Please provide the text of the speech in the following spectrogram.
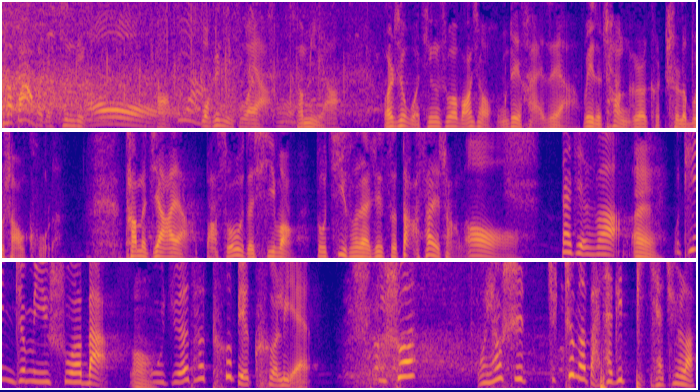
他爸爸的心灵。哦，啊，我跟你说呀，小米啊，而且我听说王小红这孩子呀，为了唱歌可吃了不少苦了。他们家呀，把所有的希望都寄托在这次大赛上了。哦，大姐夫，哎，我听你这么一说吧，啊我觉得他特别可怜。你说，我要是就这么把他给比下去了，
